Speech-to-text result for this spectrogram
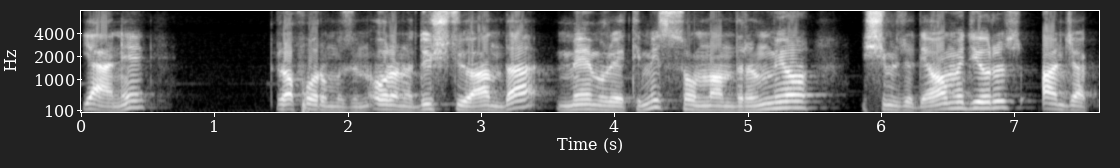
yani raporumuzun oranı düştüğü anda memuriyetimiz sonlandırılmıyor. İşimize devam ediyoruz. Ancak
